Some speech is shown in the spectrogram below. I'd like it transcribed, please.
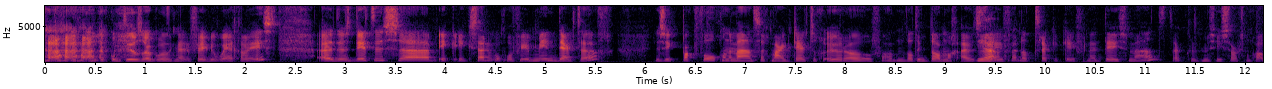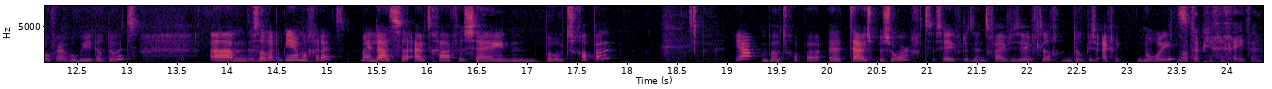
dat komt deels ook omdat ik naar de Veluwe geweest. Eh, dus dit is, eh, ik, ik sta nu ongeveer min 30. Dus ik pak volgende maand zeg maar 30 euro van wat ik dan mag uitgeven. En dat trek ik even naar deze maand. Daar kunnen we het misschien straks nog over hebben hoe je dat doet. Ehm, dus dat heb ik niet helemaal gered. Mijn laatste uitgaven zijn boodschappen. Ja, boodschappen. eh thuisbezorgd, 27,75. doe ik dus eigenlijk nooit. Wat heb je gegeten?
